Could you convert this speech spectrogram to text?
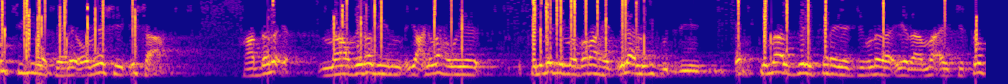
وشي بينا كاري وميشي إشاء. هذا ناظرة يعني واحد وي كلمات المظاهر إلى اللي بدري احتمال جل كرا يجيب لنا إذا ما أجتوف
